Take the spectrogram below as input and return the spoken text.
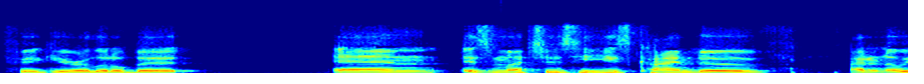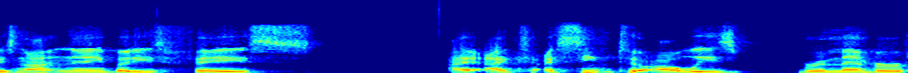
figure a little bit. And as much as he's kind of, I don't know, he's not in anybody's face, I, I, I seem to always remember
